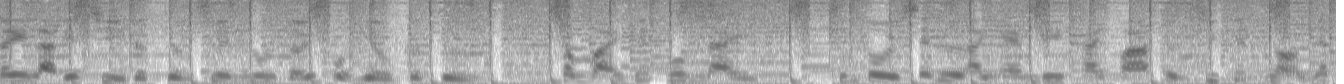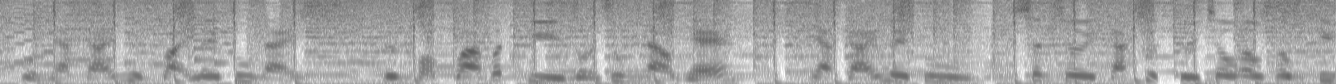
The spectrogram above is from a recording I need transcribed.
Đây là địa chỉ được thường xuyên lui tới của nhiều cược tử. Trong bài viết hôm nay, chúng tôi sẽ đưa anh em đi khai phá từng chi tiết nhỏ nhất của nhà cái huyền thoại Lê Tu này. Đừng bỏ qua bất kỳ nội dung nào nhé. Nhà cái Lê Tu, sân chơi cá cược từ châu Âu thông tin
